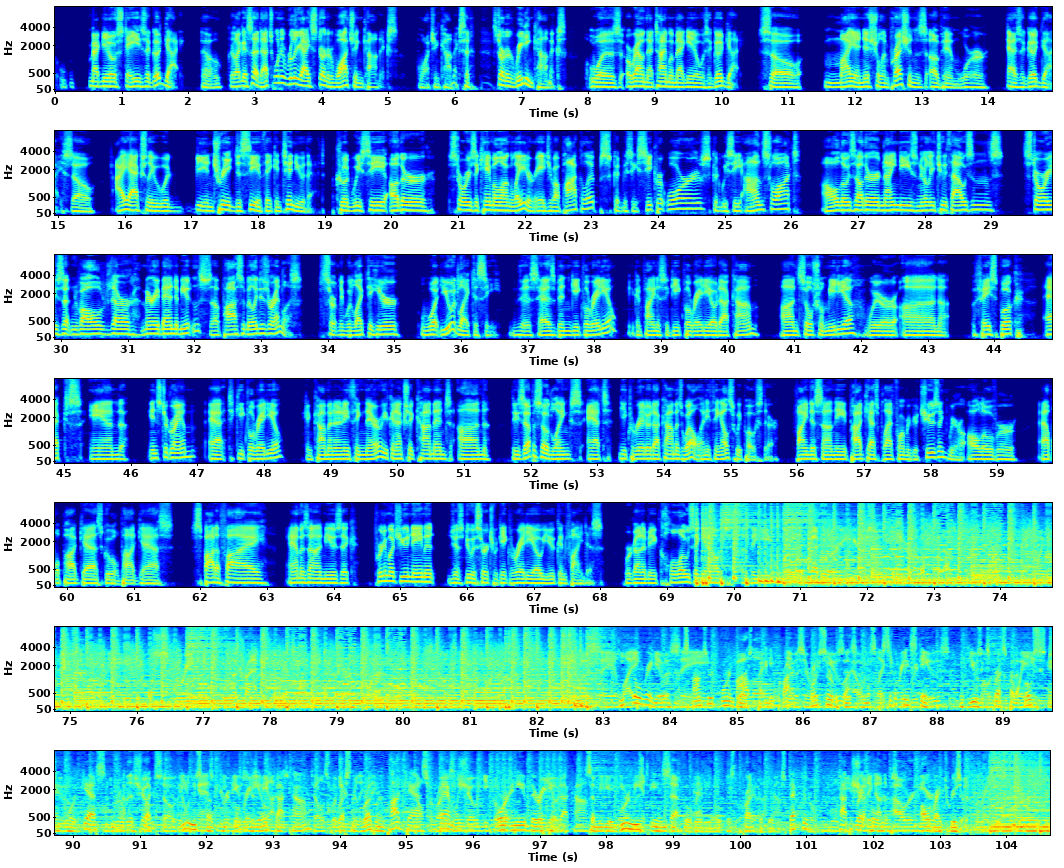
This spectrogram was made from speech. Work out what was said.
Magneto stays a good guy? Know, because like I said, that's when it really I started watching comics, watching comics, started reading comics was around that time when Magneto was a good guy. So my initial impressions of him were as a good guy. So I actually would be intrigued to see if they continue that. Could we see other stories that came along later? Age of Apocalypse? Could we see Secret Wars? Could we see Onslaught? All those other 90s and early 2000s stories that involved our merry band of mutants? The possibilities are endless. Certainly would like to hear what you would like to see. This has been Geekville Radio. You can find us at geekvilleradio.com. On social media, we're on Facebook, X, and Instagram at Geekville Radio. You can comment on anything there. You can actually comment on these episode links at geekvilleradio.com as well. Anything else we post there. Find us on the podcast platform of your choosing. We are all over Apple Podcasts, Google Podcasts, Spotify, Amazon Music, pretty much you name it. Just do a search for Geek Radio. You can find us. We're going to be closing out the month of February here soon. Geekville Radio is not sponsored or endorsed by any products or services unless specifically stated. The views expressed by the hosts and or guests do not reflect the views of GeekvilleRadio.com, the Wrestling Brethren podcast, family, or any of their affiliates. Some media used in Geekville Radio is the product of their respective copyright holders, all rights reserved.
